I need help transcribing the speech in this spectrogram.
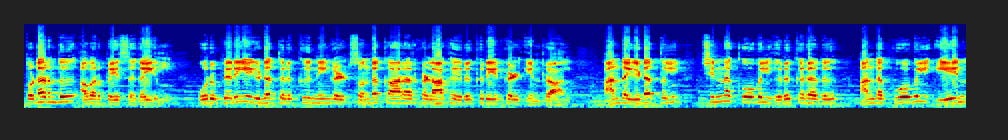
தொடர்ந்து அவர் பேசுகையில் ஒரு பெரிய இடத்திற்கு நீங்கள் சொந்தக்காரர்களாக இருக்கிறீர்கள் என்றால் அந்த இடத்தில் சின்ன கோவில் இருக்கிறது அந்த கோவில் ஏன்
